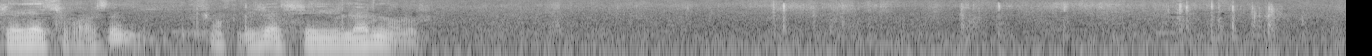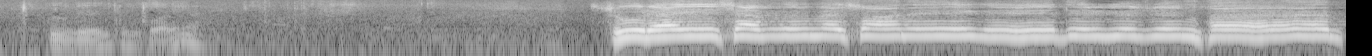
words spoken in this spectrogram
şeye çıkarsın. Çok güzel seyirlerin olur. Bildim böyle. Sure-i Sevül Mesani'dir yüzün hem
